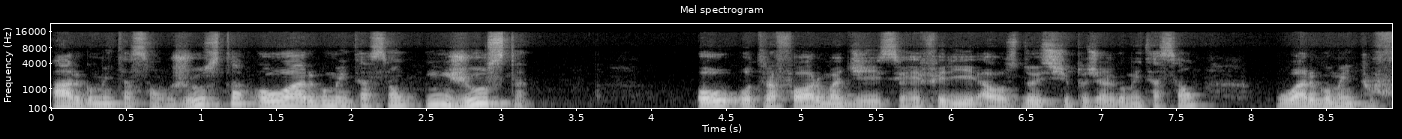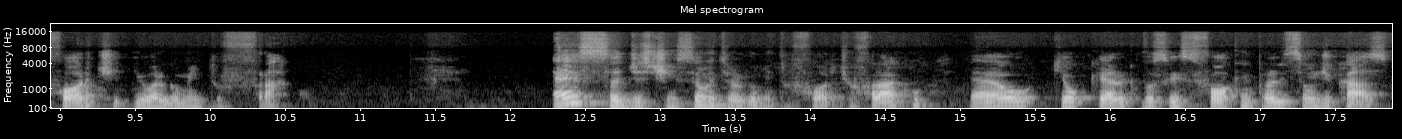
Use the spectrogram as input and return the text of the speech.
A argumentação justa ou a argumentação injusta. Ou outra forma de se referir aos dois tipos de argumentação, o argumento forte e o argumento fraco. Essa distinção entre o argumento forte e o fraco é o que eu quero que vocês foquem para a lição de casa.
